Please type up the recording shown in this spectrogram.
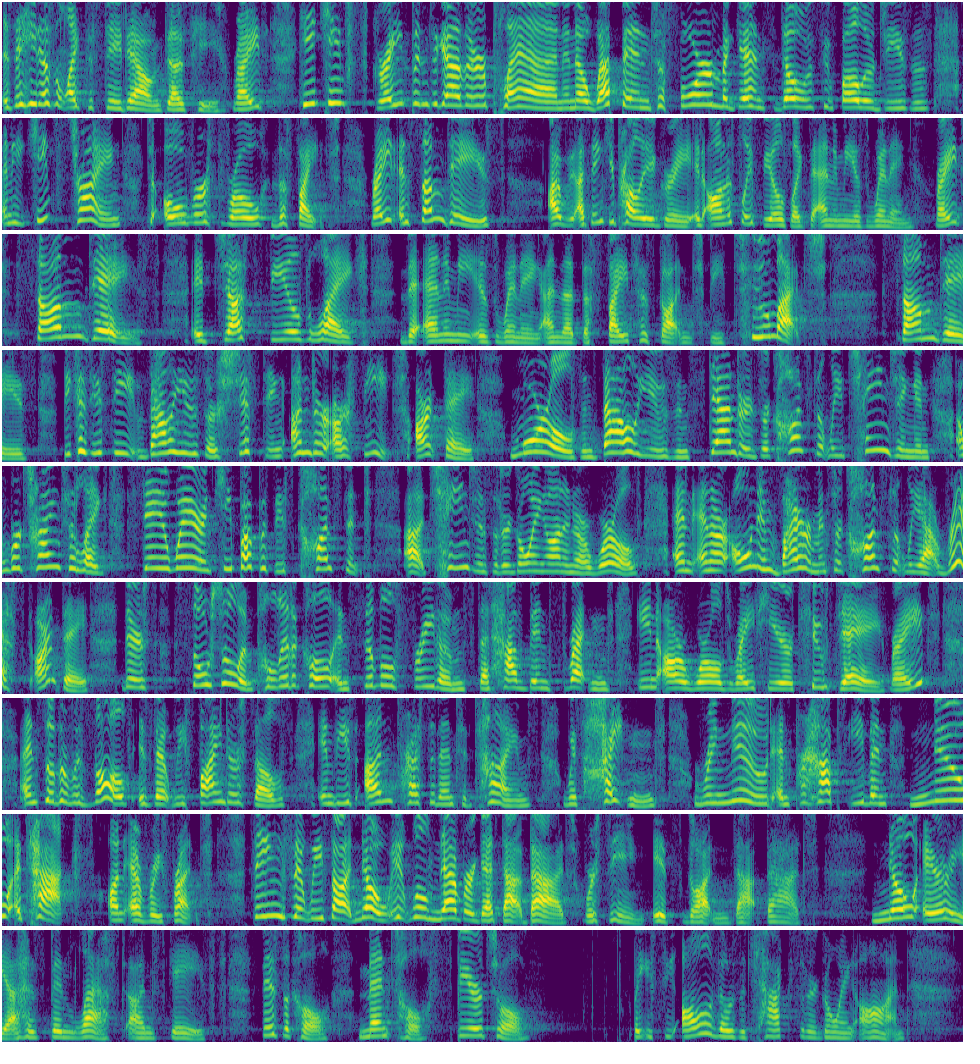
is that he doesn't like to stay down, does he? Right? He keeps scraping together a plan and a weapon to form against those who follow Jesus, and he keeps trying to overthrow the fight, right? And some days, I, I think you probably agree, it honestly feels like the enemy is winning, right? Some days, it just feels like the enemy is winning and that the fight has gotten to be too much some days because you see, values are shifting under our feet, aren't they? Morals and values and standards are constantly changing, and, and we're trying to like stay aware and keep up with these constant uh, changes that are going on in our world. And, and our own environments are constantly at risk, aren't they? There's social and political and civil freedoms that have been threatened in our world right here today, right? And so the result is that we find ourselves in these unprecedented times with heightened, renewed, and perhaps even new attacks on every front. Things that we thought, no, it will never get that bad. We're seeing it's gotten that bad. No area has been left unscathed physical, mental, spiritual. But you see, all of those attacks that are going on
